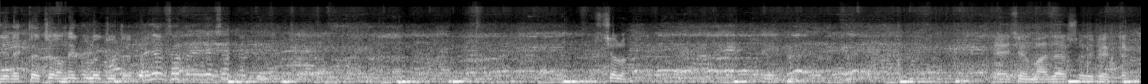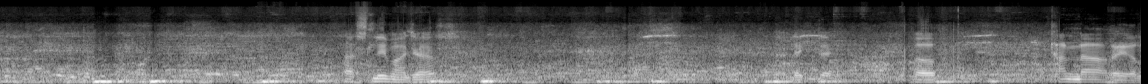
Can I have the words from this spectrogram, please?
যে দেখতে অনেকগুলো জুতো। চলো। মাজার শরীফ একটা। আসলি মাজার। দেখতে। ও, ঠান্ডা হয়ে গেল।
